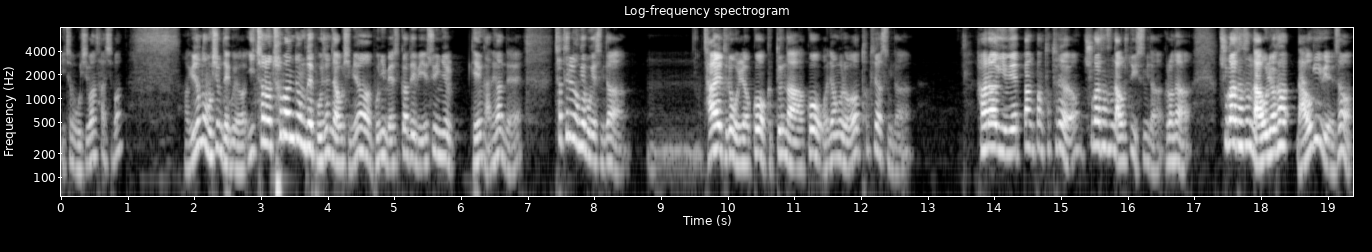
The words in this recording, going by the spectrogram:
2050원, 40원? 아, 이 정도 보시면 되고요. 2,000원 초반 정도의 보전 잡으시면 본인 매수가 대비 수익률 대응 가능한데 차트를 이용해 보겠습니다. 음, 잘 들어 올렸고 급등 나왔고 원형으로 터트렸습니다. 하락 이후에 빵빵 터트려요. 추가 상승 나올 수도 있습니다. 그러나 추가 상승 나오려 나오기 위해서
